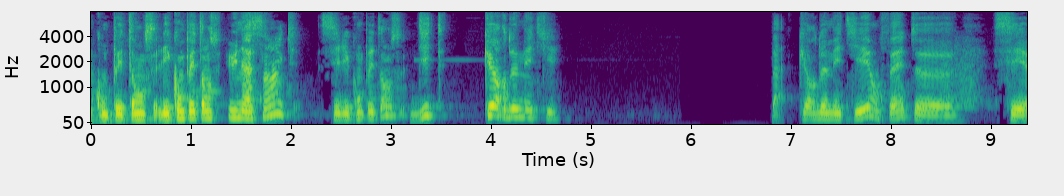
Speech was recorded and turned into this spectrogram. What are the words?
compétence, les compétences 1 à 5, c'est les compétences dites cœur de métier. Bah, cœur de métier, en fait, c'est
